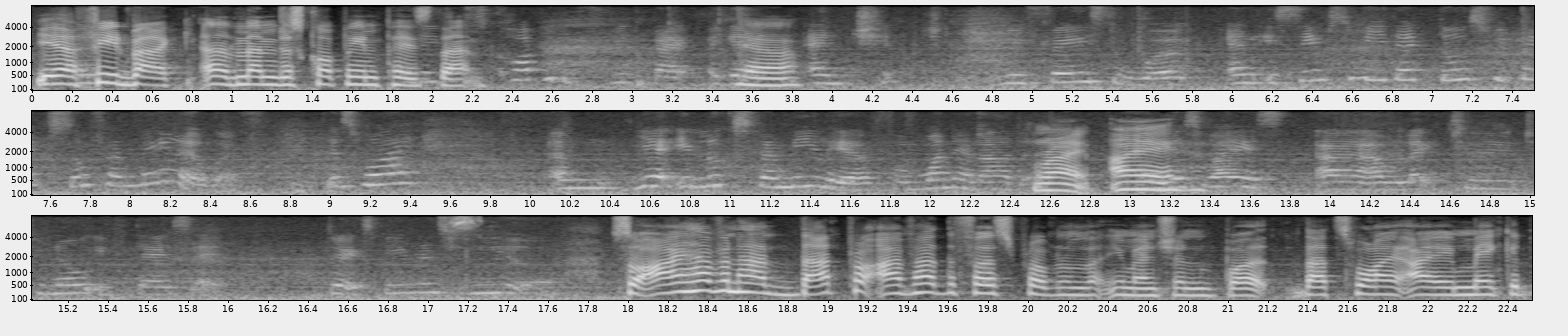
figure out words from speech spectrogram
Yeah, They- feedback, and then just copy and paste that. just copy the feedback again Yeah. and rephrase the work, and it seems to me that those feedbacks so familiar with. That's why, um, yeah, it looks familiar from one another. Right. And I that's why it's, uh, I would like to, to know if there's a, the experience here. so I haven't had that. Pro- I've had the first problem that you mentioned, but that's why I make it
